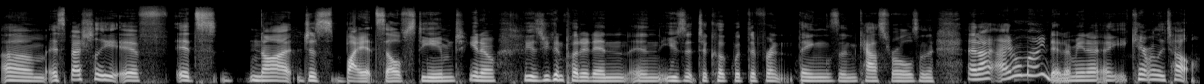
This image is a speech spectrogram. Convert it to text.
Um, especially if it's not just by itself steamed, you know, because you can put it in and use it to cook with different things and casseroles and and I, I don't mind it. I mean, I, I can't really tell.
